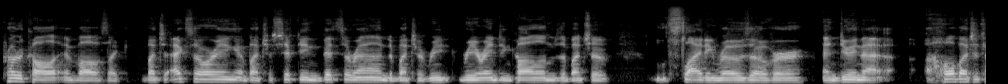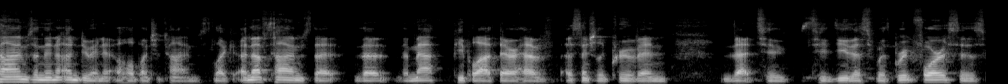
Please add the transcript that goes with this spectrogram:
protocol involves like a bunch of XORing, a bunch of shifting bits around, a bunch of re- rearranging columns, a bunch of sliding rows over, and doing that a whole bunch of times and then undoing it a whole bunch of times like enough times that the the math people out there have essentially proven that to to do this with brute force is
